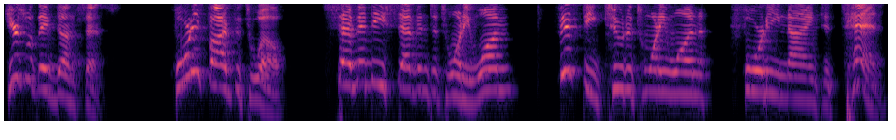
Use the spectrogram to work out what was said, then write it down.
Here's what they've done since 45 to 12, 77 to 21, 52 to 21, 49 to 10.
